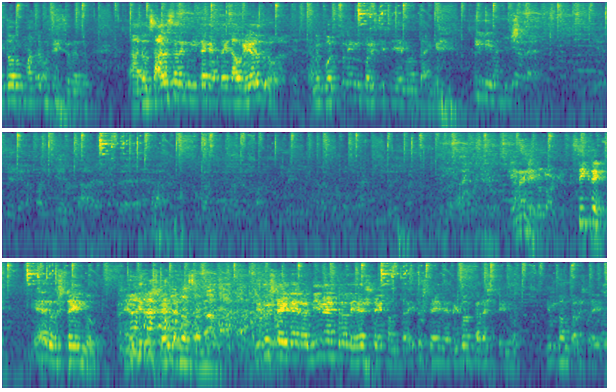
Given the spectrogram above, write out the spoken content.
ಇದ್ದವ್ರಿಗೆ ಮಾತ್ರ ಗೊತ್ತಾಯ್ತದ ಅದು. ಅದು ಸಾಲ ಸರಾಗಿ ನೀಟಾಗಿ ಅರ್ಥ ಆಯ್ತು. ಅವ್ರು ಹೇಳಿದ್ರು ನಮಗೆ ಗೊತ್ತು ನಿನ್ನ ಪರಿಸ್ಥಿತಿ ಏನು ಅಂತ ಹಂಗೆ. ಇಲ್ಲಿ ಒಂದು ಸೀಕ್ರೆಟ್ ಏರು ಸ್ಟೈಲು ಹೆಂಗಿದ್ರು ಸ್ಟೈಲ್ ಅಲ್ಲ ಸರ್? ಇದು ಸ್ಟೈಲ್ ಏನು? ನೀವೇ ಅಂದ್ರಲ್ಲ ಏರ್ ಸ್ಟೈಲ್ ಅಂತ. ಇದು ಸ್ಟೈಲ್ ಏನು? ಇದೊಂಥರ ಸ್ಟೈಲು ನಿಮ್ದೊಂಥರ ಸ್ಟೈಲು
